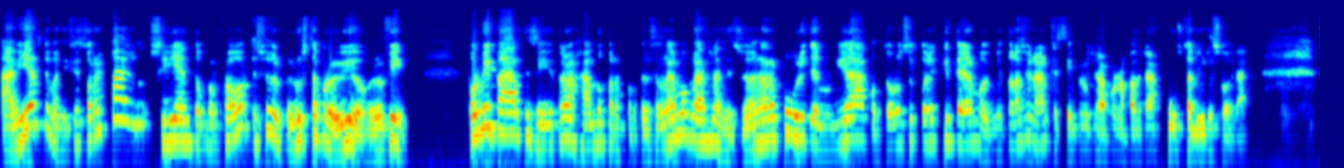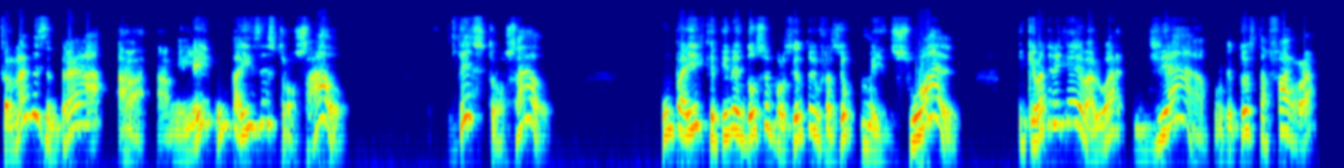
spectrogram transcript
Abierto y manifiesto respaldo. Siguiente, por favor. Eso en el Perú está prohibido, pero en fin. Por mi parte, seguir trabajando para fortalecer la democracia, las decisiones de la República en unidad con todos los sectores que integran el movimiento nacional, que siempre luchará por una patria justa, libre y soberana. Fernández entrega a, a Milei un país destrozado, destrozado. Un país que tiene 12% de inflación mensual y que va a tener que devaluar ya, porque toda esta farra,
